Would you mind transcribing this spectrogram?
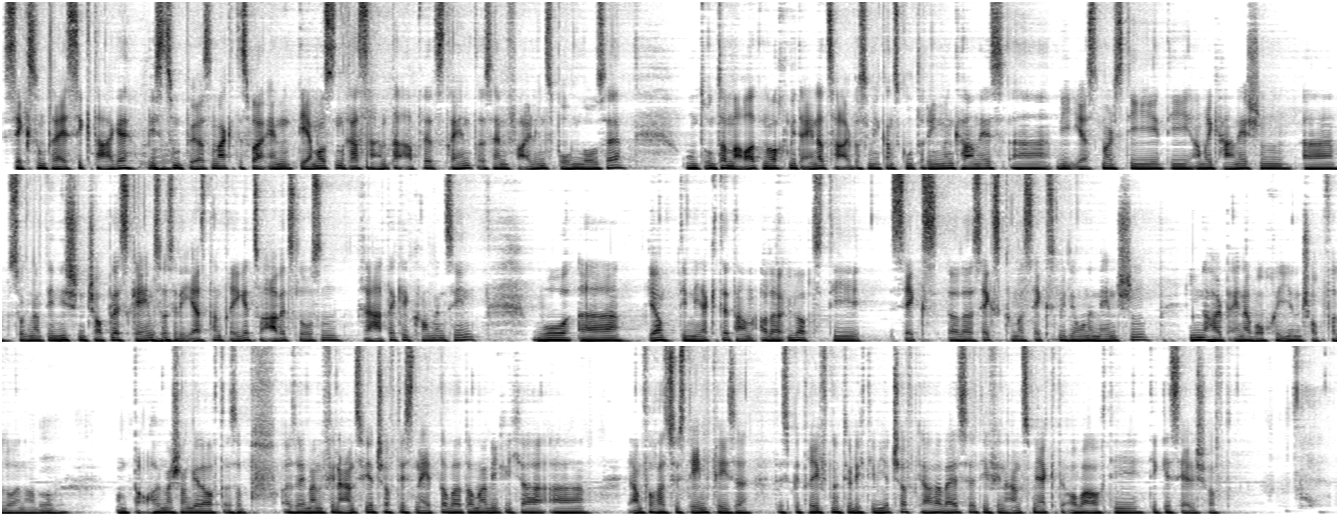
36 Tage bis zum Börsenmarkt. Das war ein dermaßen rasanter Abwärtstrend, also ein Fall ins Bodenlose. Und untermauert noch mit einer Zahl, was ich mich ganz gut erinnern kann, ist, äh, wie erstmals die, die amerikanischen äh, sogenannten Initial Jobless Games, also die Erstanträge zur Arbeitslosenrate gekommen sind, wo äh, ja, die Märkte dann oder überhaupt die 6 oder 6,6 Millionen Menschen innerhalb einer Woche ihren Job verloren haben. Mhm. Und da habe ich mir schon gedacht, also, pff, also ich meine, Finanzwirtschaft ist nett, aber da haben wir wirklich eine, eine, einfach eine Systemkrise. Das betrifft natürlich die Wirtschaft klarerweise, die Finanzmärkte, aber auch die, die Gesellschaft.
